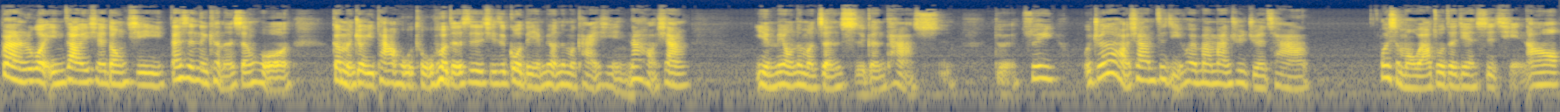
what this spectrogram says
不然如果营造一些东西，但是你可能生活根本就一塌糊涂，或者是其实过得也没有那么开心，那好像。也没有那么真实跟踏实，对，所以我觉得好像自己会慢慢去觉察，为什么我要做这件事情，然后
